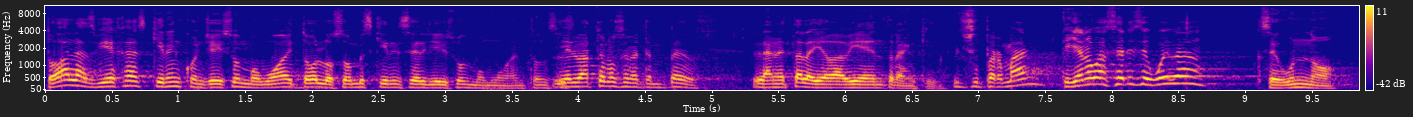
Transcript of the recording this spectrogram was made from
Todas las viejas quieren con Jason Momoa y todos los hombres quieren ser Jason Momoa. Entonces, Y el vato no se mete en pedos. la neta la lleva bien tranqui. Y Superman, que ya no va a ser ese güey, ¿verdad? Según no.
